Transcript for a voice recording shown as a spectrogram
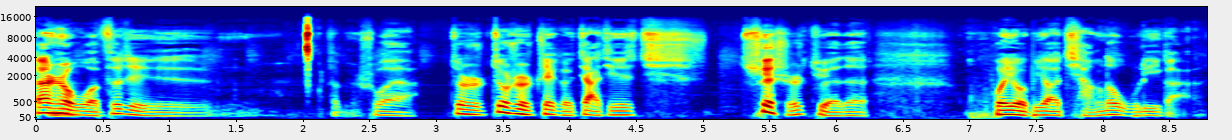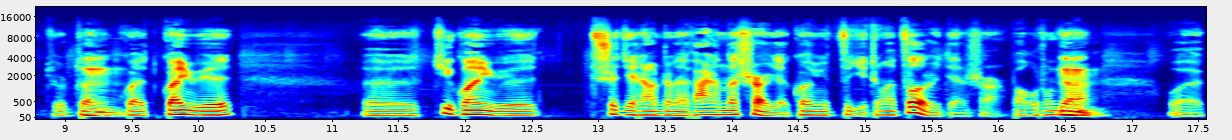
但是我自己怎么说呀？就是就是这个假期确实觉得会有比较强的无力感，就是关嗯关关于呃，既关于世界上正在发生的事儿，也关于自己正在做的这件事儿，包括中间我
